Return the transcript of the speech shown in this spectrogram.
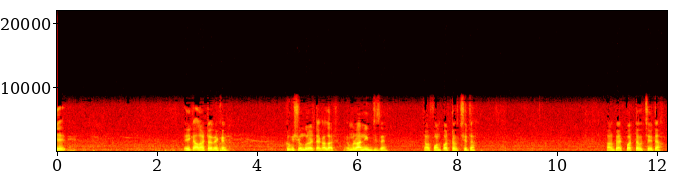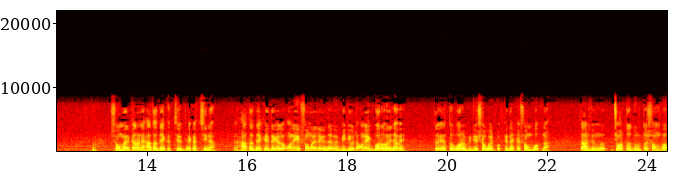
এ- এই কালারটা দেখেন। খুবই সুন্দর একটা কালার এবং রানিং ডিজাইন আমার ফ্রন্ট পার্টটা হচ্ছে এটা, আর ব্যাক পার্টটা হচ্ছে এটা। সময়ের কারণে হাতা দেখাচ্ছি দেখাচ্ছি না হাতা দেখাইতে গেলে অনেক সময় লেগে যাবে, ভিডিওটা অনেক বড় হয়ে যাবে। তো এত বড় ভিডিও সবার পক্ষে দেখা সম্ভব না। তার জন্য যত দ্রুত সম্ভব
